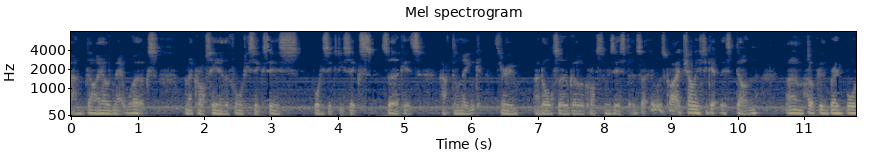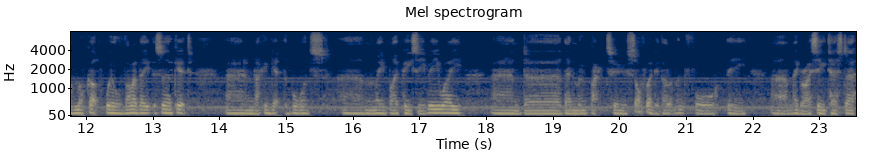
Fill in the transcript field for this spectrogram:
and diode networks and across here the 46s 4066 circuits have to link through and also go across the resistors. So it was quite a challenge to get this done. Um, hopefully the breadboard mock-up will validate the circuit and I can get the boards um, made by PCBWay and uh, then move back to software development for the uh, Mega IC tester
